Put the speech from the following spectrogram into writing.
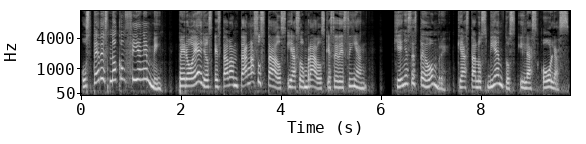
Ustedes no confían en mí. Pero ellos estaban tan asustados y asombrados que se decían, ¿quién es este hombre que hasta los vientos y las olas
